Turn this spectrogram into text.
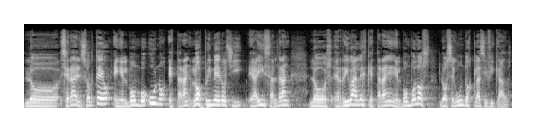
lo, será el sorteo. En el bombo 1 estarán los primeros y ahí saldrán los eh, rivales que estarán en el bombo 2, los segundos clasificados.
